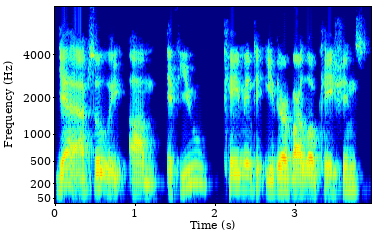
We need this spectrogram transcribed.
Yeah, absolutely. Um, if you came into either of our locations,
